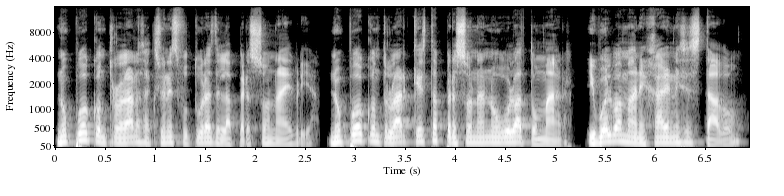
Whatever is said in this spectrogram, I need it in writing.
no puedo controlar las acciones futuras de la persona ebria. No puedo controlar que esta persona no vuelva a tomar y vuelva a manejar en ese estado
